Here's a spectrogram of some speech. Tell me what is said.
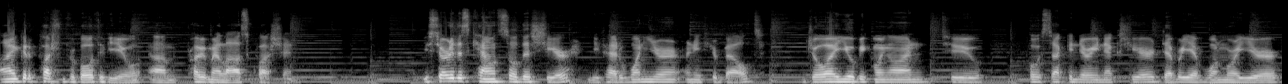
I got a question for both of you. Um, probably my last question. You started this council this year. You've had one year underneath your belt. Joy, you'll be going on to post secondary next year. Deborah, you have one more year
